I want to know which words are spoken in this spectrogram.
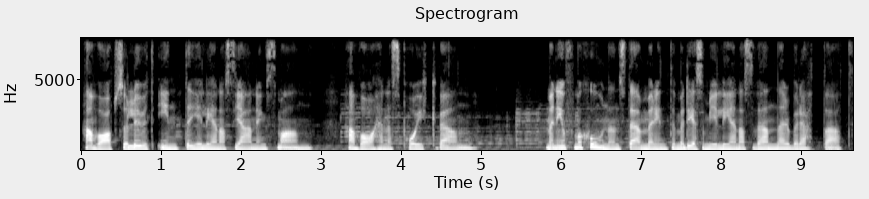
Han var absolut inte Jelenas gärningsman. Han var hennes pojkvän. Men informationen stämmer inte med det som Jelenas vänner berättat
